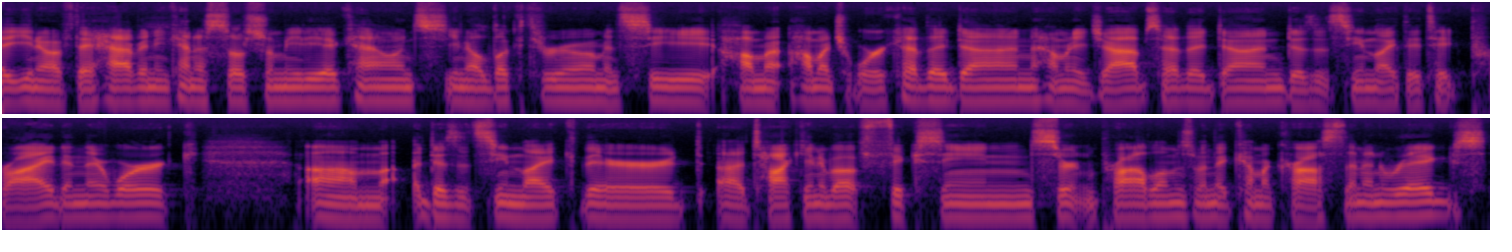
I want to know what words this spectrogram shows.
of you know if they have any kind of social media accounts you know look through them and see how, mu- how much work have they done how many jobs have they done does it seem like they take pride in their work um, does it seem like they're uh, talking about fixing certain problems when they come across them in rigs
